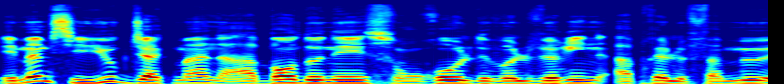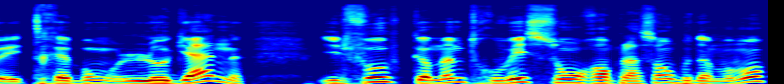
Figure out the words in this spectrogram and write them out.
et même si Hugh Jackman a abandonné son rôle de Wolverine après le fameux et très bon Logan, il faut quand même trouver son remplaçant au bout d'un moment,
